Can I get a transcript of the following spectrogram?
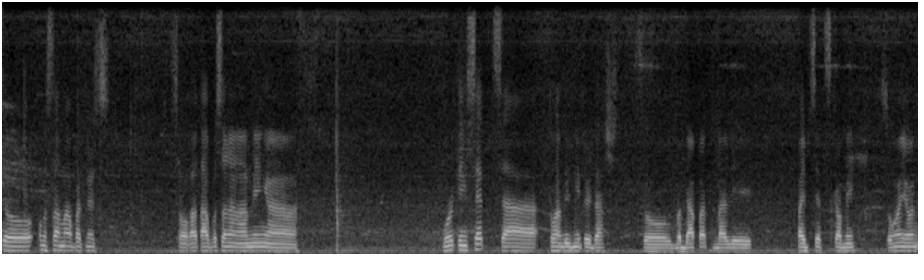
So, kumusta mga partners? So, katapos na ng aming ah, working set sa 200 meter dash. So, dapat bali 5 sets kami. So, ngayon,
